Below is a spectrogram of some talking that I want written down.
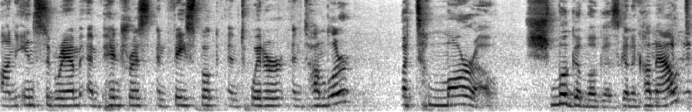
on Instagram and Pinterest and Facebook and Twitter and Tumblr, but tomorrow, Schmooga is gonna come out,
